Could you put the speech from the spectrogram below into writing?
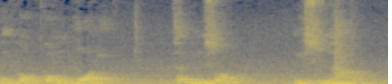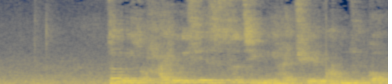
能够攻破你，证明说你输他，证明说还有一些事情你还缺乏不足够，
